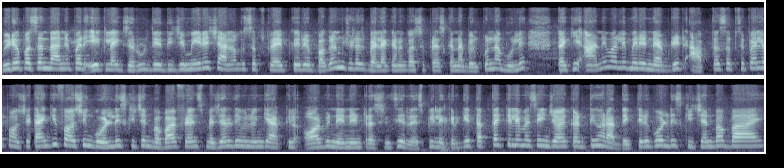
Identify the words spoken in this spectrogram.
वीडियो पसंद आने पर एक लाइक ज़रूर दे दीजिए। मेरे चैनल को सब्सक्राइब करिए बगल में छोटा बेल आइकन उसे प्रेस करना बिल्कुल ना भूले, ताकि आने वाले मेरे नए अपडेट आप तक सबसे पहले पहुँचे। Thank you for watching Goldi's kitchen bye friends मैं जल्दी मिलूँगी आपके लिए और भी नई नई इंटरेस्टिंग सी रेसिपी लेकर के। तब तक के लिए मैं इंजॉय करती हूँ और आप देखते रहे गोल्डिस किचन बाय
